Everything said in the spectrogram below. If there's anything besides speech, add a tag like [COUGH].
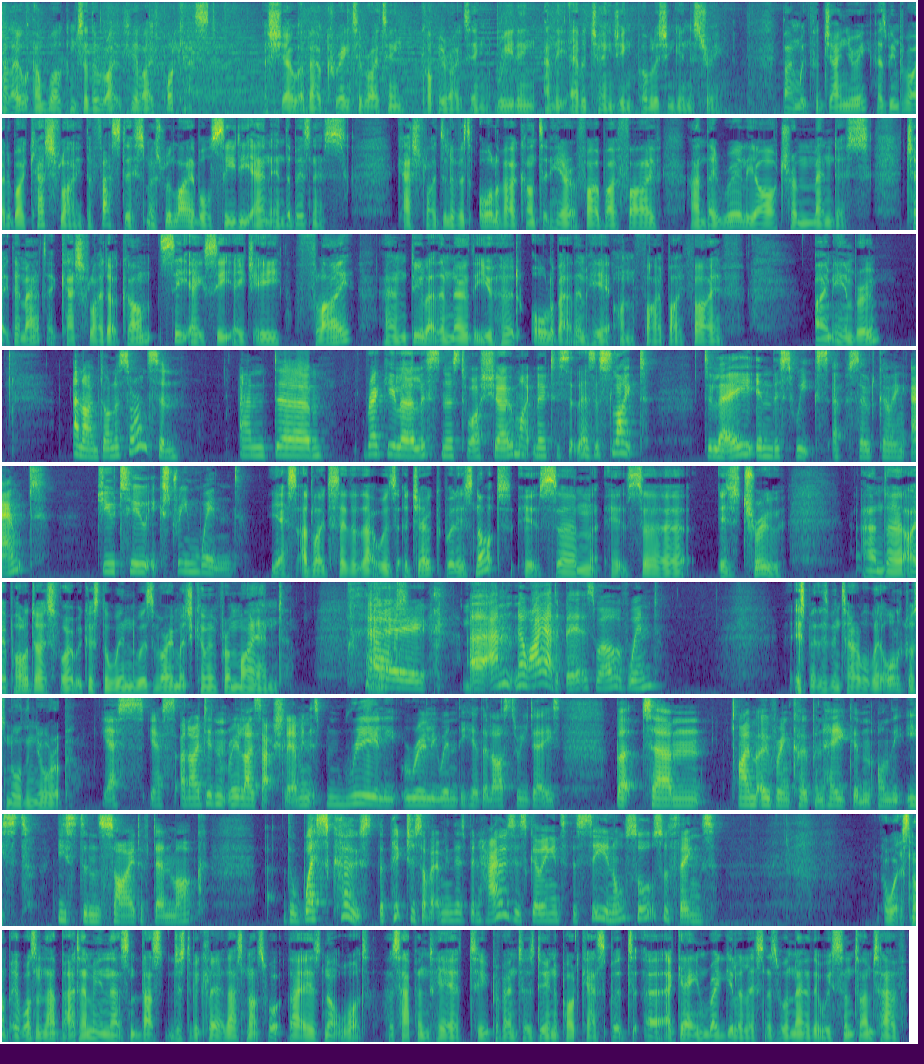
Hello, and welcome to the Write for Your Life podcast, a show about creative writing, copywriting, reading, and the ever changing publishing industry. Bandwidth for January has been provided by CacheFly, the fastest, most reliable CDN in the business. CacheFly delivers all of our content here at 5by5, and they really are tremendous. Check them out at cachefly.com, C A C H E, fly, and do let them know that you heard all about them here on 5by5. I'm Ian Broome. And I'm Donna Sorensen. And um, regular listeners to our show might notice that there's a slight delay in this week's episode going out due to extreme wind. Yes, I'd like to say that that was a joke, but it's not. It's um, it's uh, it's true, and uh, I apologise for it because the wind was very much coming from my end. Hey, uh, and no, I had a bit as well of wind. It's been, there's been terrible wind all across northern Europe. Yes, yes, and I didn't realise actually. I mean, it's been really, really windy here the last three days, but um, I'm over in Copenhagen on the east eastern side of Denmark. The west coast, the pictures of it. I mean, there's been houses going into the sea and all sorts of things. Well, it's not. It wasn't that bad. I mean, that's that's just to be clear. That's not what that is not what has happened here to prevent us doing a podcast. But uh, again, regular listeners will know that we sometimes have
